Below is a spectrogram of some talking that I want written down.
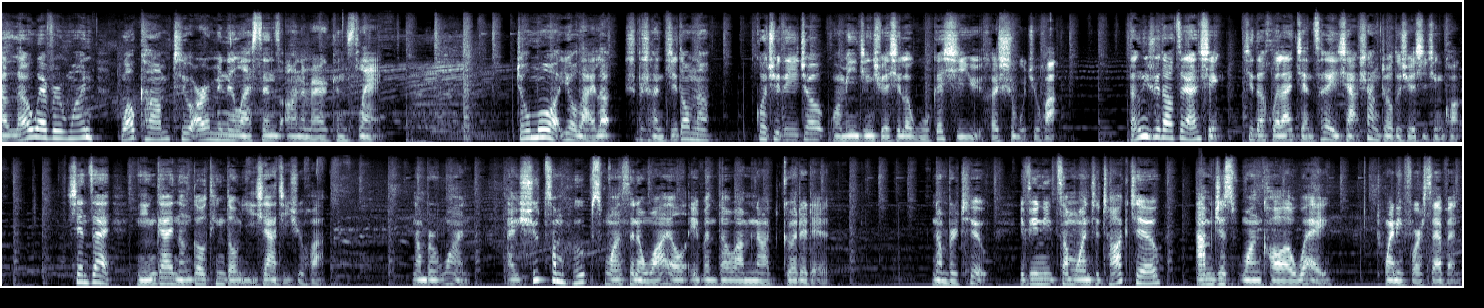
Hello everyone, welcome to our mini lessons on American slang. 周末又来了，是不是很激动呢？过去的一周，我们已经学习了五个习语和十五句话。等你睡到自然醒，记得回来检测一下上周的学习情况。现在你应该能够听懂以下几句话。Number one, I shoot some hoops once in a while, even though I'm not good at it. Number two, if you need someone to talk to, I'm just one call away, 24 7.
